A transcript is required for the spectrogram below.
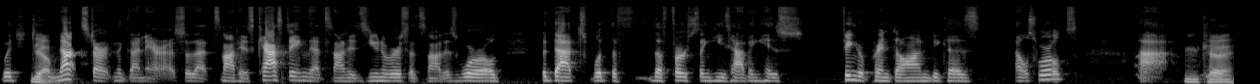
which did yeah. not start in the Gunn era so that's not his casting that's not his universe that's not his world but that's what the the first thing he's having his fingerprint on because elseworlds uh, okay.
